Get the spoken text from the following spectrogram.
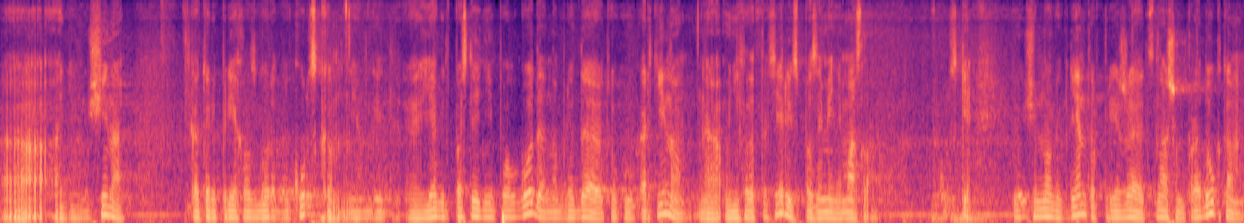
а, один мужчина, который приехал с города Курска, и он говорит, «Э, я, говорит, последние полгода наблюдаю такую картину, э, у них автосервис по замене масла в Курске, и очень много клиентов приезжают с нашим продуктом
